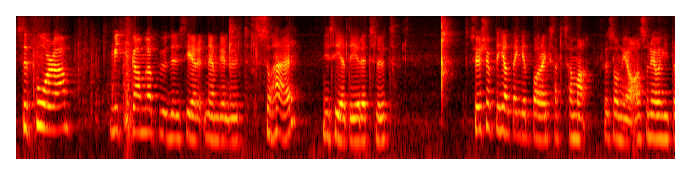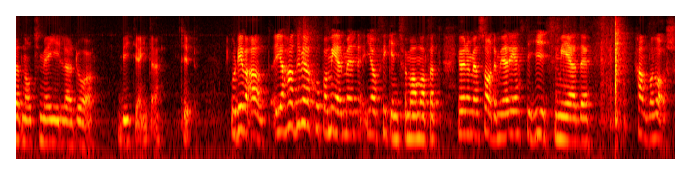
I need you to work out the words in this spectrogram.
Sephora. Mitt gamla puder ser nämligen ut så här. Ni ser att det är rätt slut. Så jag köpte helt enkelt bara exakt samma. För som jag, alltså när jag har hittat något som jag gillar då byter jag inte. Typ. Och det var allt. Jag hade velat shoppa mer men jag fick inte för mamma för att, jag vet inte om jag sa det men jag reste hit med handbagage.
